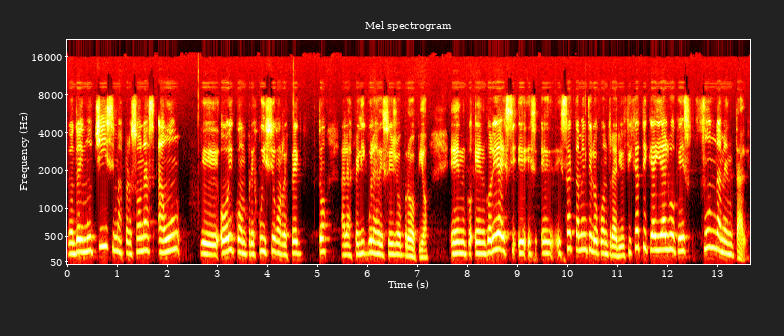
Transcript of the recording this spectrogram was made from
donde hay muchísimas personas aún eh, hoy con prejuicio con respecto a las películas de sello propio. En, Corea es, exactamente lo contrario. Y fíjate que hay algo que es fundamental.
